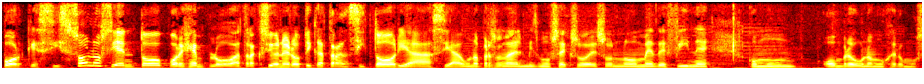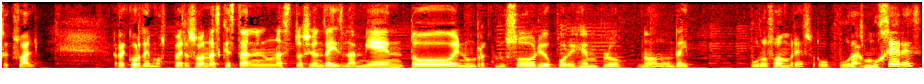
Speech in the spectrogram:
Porque si solo siento, por ejemplo, atracción erótica transitoria hacia una persona del mismo sexo, eso no me define como un hombre o una mujer homosexual. Recordemos, personas que están en una situación de aislamiento, en un reclusorio, por ejemplo, ¿no? Donde hay puros hombres o puras mujeres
